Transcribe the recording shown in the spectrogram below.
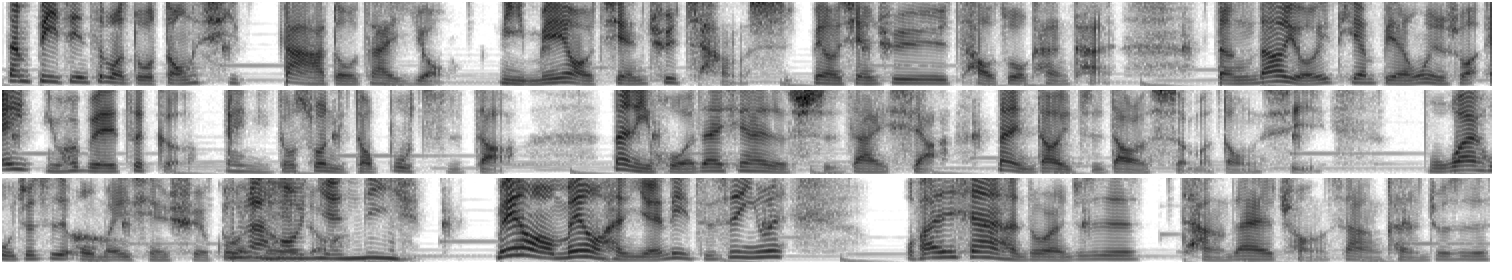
但毕竟这么多东西大家都在用，你没有先去尝试，没有先去操作看看，等到有一天别人问你说，哎，你会不会这个？哎，你都说你都不知道。那你活在现在的时代下，那你到底知道了什么东西？不外乎就是我们以前学过的内容。好严厉。没有没有很严厉，只是因为我发现现在很多人就是躺在床上，可能就是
